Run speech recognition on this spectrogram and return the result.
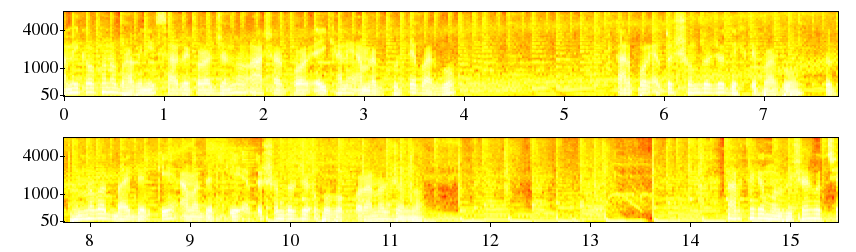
আমি কখনো ভাবিনি সার্ভে করার জন্য আসার পর এইখানে আমরা ঘুরতে পারব। তারপর এত সৌন্দর্য দেখতে পারব। তো ধন্যবাদ ভাইদেরকে আমাদেরকে এত সৌন্দর্য উপভোগ করানোর জন্য। তার থেকে মূল বিষয় হচ্ছে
